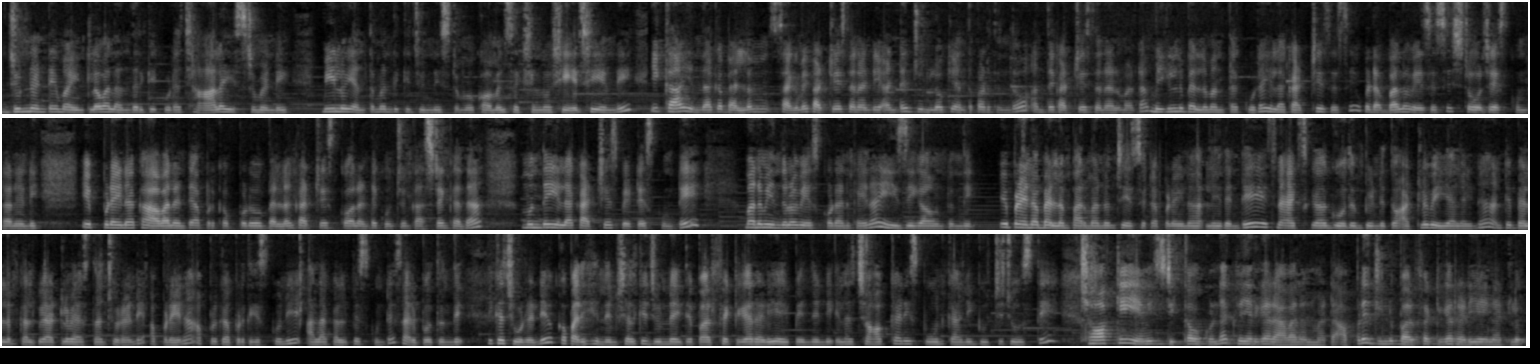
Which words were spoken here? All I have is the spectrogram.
జున్ను అంటే మా ఇంట్లో వాళ్ళందరికీ కూడా చాలా ఇష్టం అండి మీలో ఎంతమందికి జున్ను ఇష్టమో కామెంట్ సెక్షన్లో షేర్ చేయండి. ఇక ఇందాక బెల్లం సగమే కట్ చేశానండి. అంటే జున్నులోకి ఎంత పడుతుందో అంతే కట్ చేశాను అనమాట మిగిలిన బెల్లం అంతా కూడా ఇలా కట్ చేసేసి ఒక డబ్బాలో వేసేసి స్టోర్ చేసుకుంటానండి. ఎప్పుడైనా కావాలంటే అప్పటికప్పుడు బెల్లం కట్ చేసుకోవాలంటే కొంచెం కష్టం కదా. ముందే ఇలా కట్ చేసి పెట్టేసుకుంటే మనం ఇందులో వేసుకోవడానికైనా ఈజీగా ఉంటుంది. ఎప్పుడైనా బెల్లం పరమాన్నం చేసేటప్పుడైనా లేదంటే స్నాక్స్గా గోధుమ పిండితో అట్లు వేయాలైనా అంటే బెల్లం కలిపి అట్లు వేస్తాను చూడండి. అప్పుడైనా అప్పటికప్పుడు తీసుకుని అలా కలిపేసుకుంటే సరిపోతుంది. ఇక చూడండి ఒక పదిహేను నిమిషాలకి జున్ను అయితే పర్ఫెక్ట్గా రెడీ అయిపోయిందండి. ఇలా చాక్ కానీ స్పూన్ కానీ గుచ్చి చూస్తే చాక్కి ఏమీ స్టిక్ అవ్వకుండా క్లియర్గా రావాలన్నమాట. అప్పుడే జున్ను పర్ఫెక్ట్గా రెడీ అయినట్లు.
